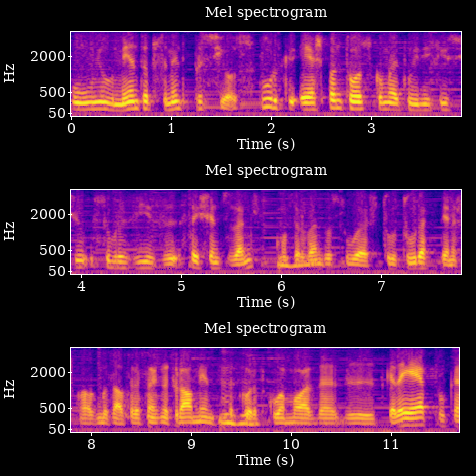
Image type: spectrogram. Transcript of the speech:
um elemento absolutamente precioso, porque é espantoso como é que um edifício sobrevive 600 anos, conservando a sua estrutura, apenas com algumas alterações naturalmente, de acordo com a moda de, de cada época,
